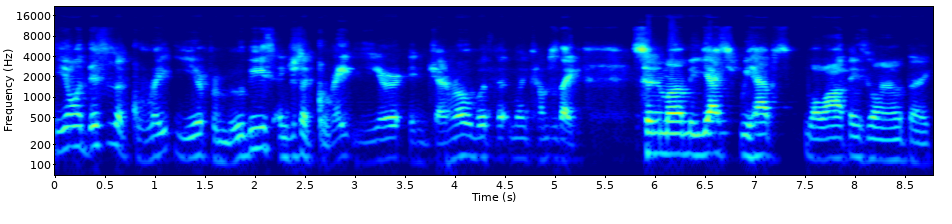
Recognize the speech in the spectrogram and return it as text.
You know what? This is a great year for movies and just a great year in general with it when it comes to like cinema. I mean, yes, we have a lot of things going on with like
